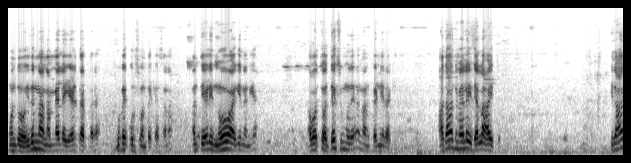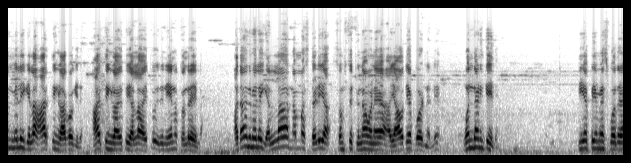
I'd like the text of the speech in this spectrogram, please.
ಒಂದು ಇದನ್ನ ನಮ್ಮ ಮೇಲೆ ಹೇಳ್ತಾ ಇರ್ತಾರೆ. ಗೂಬೆ ಕೂರಿಸುವಂಥ ಕೆಲಸನ. ಅಂತೇಳಿ ನೋವಾಗಿ ನನಗೆ ಅವತ್ತು ಅಧ್ಯಕ್ಷರ ಮುಂದೆ ನಾನು ಕಣ್ಣೀರು ಹಾಕಿದ್ದೆ. ಅದಾದ ಮೇಲೆ ಇದೆಲ್ಲ ಆಯಿತು. ಇದಾದ ಮೇಲೆ ಈಗೆಲ್ಲ ಆರು ತಿಂಗಳಾಗೋಗಿದೆ. ಆರು ತಿಂಗಳಾಯಿತು, ಎಲ್ಲ ಆಯಿತು ಇದನ್ನೇನು ತೊಂದರೆ ಇಲ್ಲ. ಅದಾದ ಮೇಲೆ ಎಲ್ಲ ನಮ್ಮ ಸ್ಥಳೀಯ ಸಂಸ್ಥೆ ಚುನಾವಣೆ ಯಾವುದೇ ಬೋರ್ಡ್ನಲ್ಲಿ ಹೊಂದಾಣಿಕೆ ಇದೆ. ಟಿ ಎ ಪಿ ಎಂ ಎಸ್ಗೆ ಹೋದರೆ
